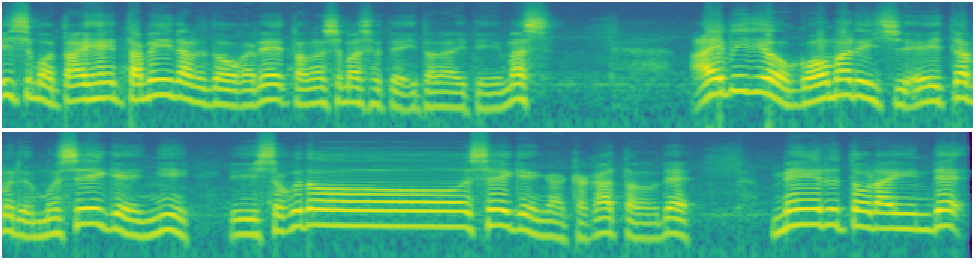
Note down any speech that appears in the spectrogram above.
いつも大変ためになる動画で楽しませていただいています。iVideo501AW 無制限に速度制限がかかったので、メールと LINE で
